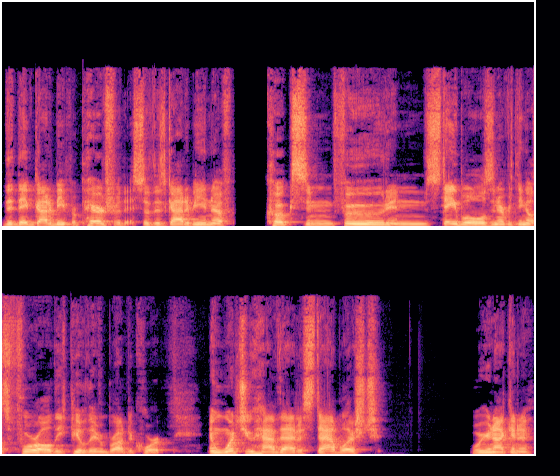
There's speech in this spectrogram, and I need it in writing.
That they've got to be prepared for this. So there's got to be enough cooks and food and stables and everything else for all these people that have been brought to court. And once you have that established, well, you're not going to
